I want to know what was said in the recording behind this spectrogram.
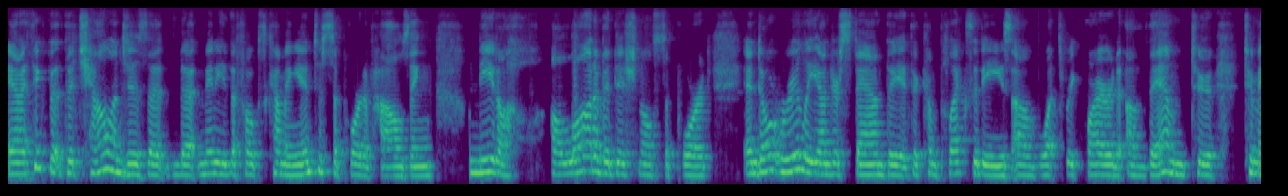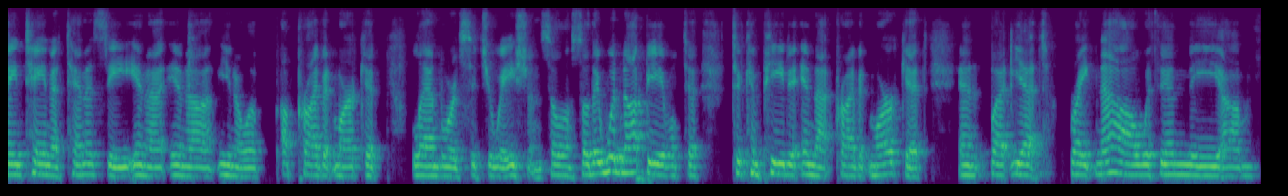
And I think that the challenge is that that many of the folks coming into supportive housing need a a lot of additional support and don't really understand the, the complexities of what's required of them to to maintain a tenancy in a in a you know a, a private market landlord situation. So so they would not be able to to compete in that private market. And but yet right now within the um,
